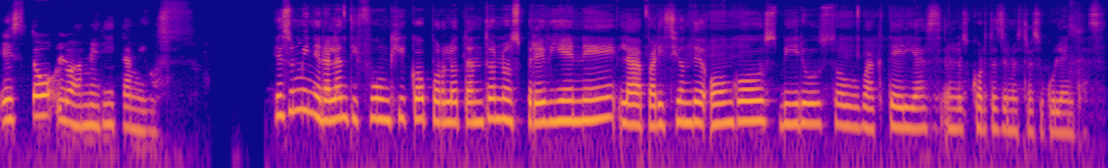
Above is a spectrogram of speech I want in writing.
esto lo amerita, amigos. Es un mineral antifúngico, por lo tanto nos previene la aparición de hongos, virus o bacterias en los cortes de nuestras suculentas.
